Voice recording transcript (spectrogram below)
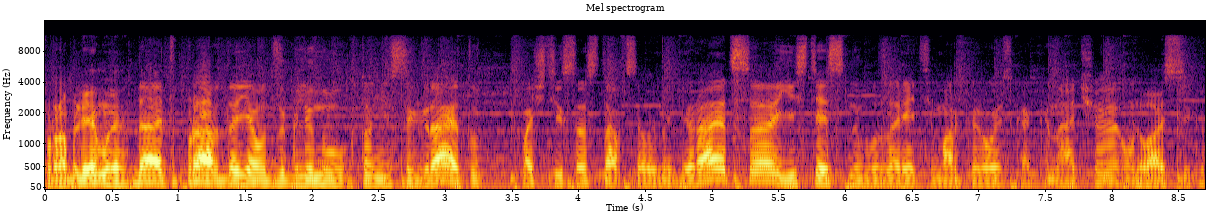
проблемы. Да, это правда, я вот заглянул, кто не сыграет, тут почти состав целый набирается. Естественно, в лазарете Марк Ройс, как иначе. Он Классика.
